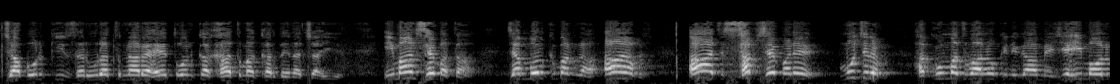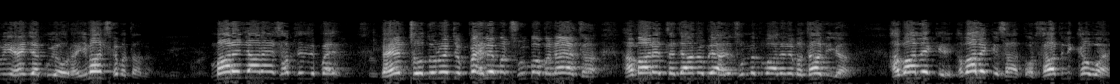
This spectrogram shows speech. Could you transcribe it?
جب ان کی ضرورت نہ رہے تو ان کا خاتمہ کر دینا چاہیے۔ ایمان سے بتا۔ جب ملک بن رہا، آج آج سب سے بڑے مجرم حکومت والوں کی نگاہ میں یہی مولوی ہیں یا کوئی اور ہے؟ ایمان سے بتانا۔ مارے جا رہے ہیں سب سے بہن چودوں نے جو پہلے منصوبہ بنایا تھا، ہمارے تجانب اہل سنت والے نے بتا دیا۔ حوالے کے حوالے کے ساتھ اور ساتھ لکھا ہوا ہے۔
